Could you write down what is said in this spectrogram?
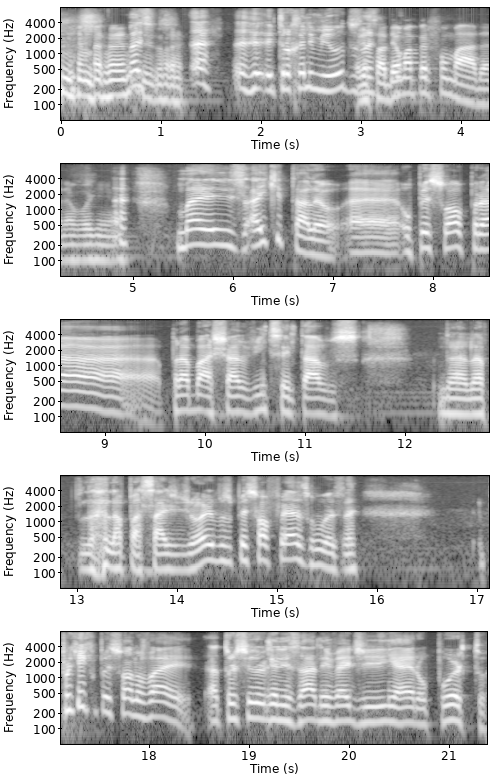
mas, é, é, trocando em miúdos, ele né? só deu uma perfumada, né, um pouquinho. É, mas aí que tá, Léo. É, o pessoal pra, pra baixar 20 centavos na, na, na passagem de ônibus, o pessoal foi às ruas, né? Por que, que o pessoal não vai, a torcida organizada, ao invés de ir em aeroporto,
